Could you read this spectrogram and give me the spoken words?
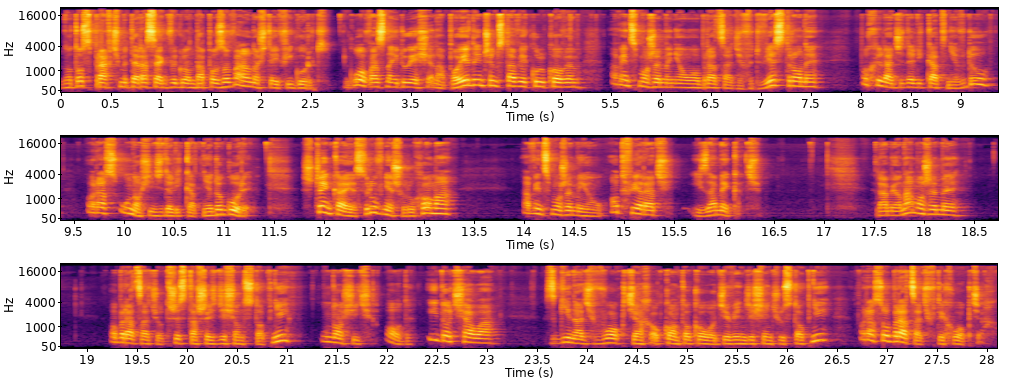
No to sprawdźmy teraz, jak wygląda pozowalność tej figurki. Głowa znajduje się na pojedynczym stawie kulkowym, a więc możemy nią obracać w dwie strony, pochylać delikatnie w dół oraz unosić delikatnie do góry. Szczęka jest również ruchoma, a więc możemy ją otwierać i zamykać. Ramiona możemy obracać o 360 stopni, unosić od i do ciała, zginać w łokciach o kąt około 90 stopni oraz obracać w tych łokciach.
